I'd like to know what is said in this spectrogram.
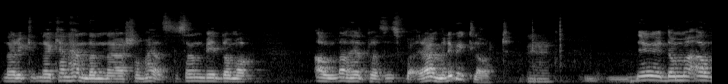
När det, när det kan hända när som helst. Och sen vill de att alla helt plötsligt ska bara, ja men det blir klart. Mm. Nu, de, har all,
